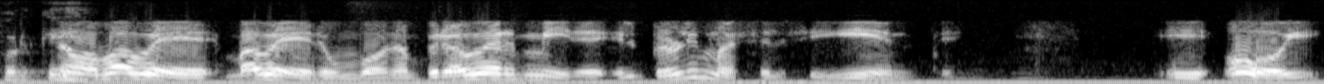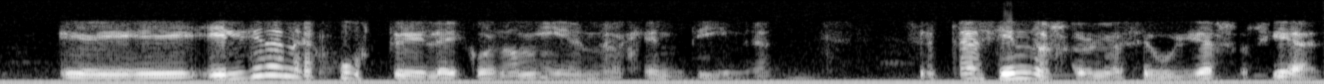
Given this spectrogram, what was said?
Porque... No, va a, haber, va a haber un bono, pero a ver, mire, el problema es el siguiente. Eh, hoy, eh, el gran ajuste de la economía en Argentina se está haciendo sobre la seguridad social.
